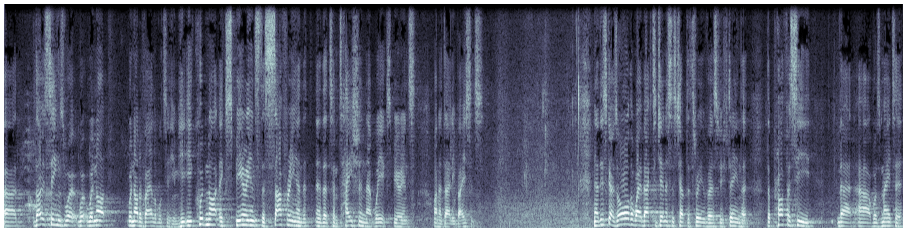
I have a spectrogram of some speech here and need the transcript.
uh, those things were, were, were, not, were not available to him. He, he could not experience the suffering and the, and the temptation that we experience on a daily basis. Now, this goes all the way back to Genesis chapter 3 and verse 15, that the prophecy that uh, was made to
